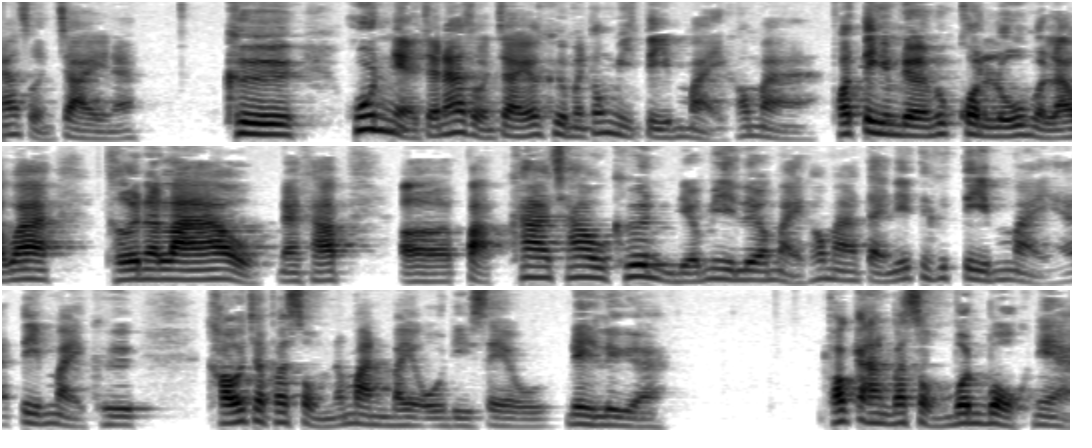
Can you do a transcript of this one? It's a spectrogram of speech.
น่าสนใจนะคือหุ้นเนี่ยจะน่าสนใจก็คือมันต้องมีธีมใหม่เข้ามา เพราะธีมเดิมทุกคนรู้หมดแล้วว่าturnaround นะครับปรับค่าเช่าขึ้นเดี๋ยวมีเรือใหม่เข้ามา แต่นี่คือธีมใหม่ฮะธีมใหม่คือเขาจะผสมน้ำมันไบโอดีเซลในเรือ เพราะการผสมบนบกเนี่ย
